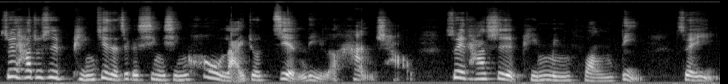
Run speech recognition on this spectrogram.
所以他就是凭借着这个信心，后来就建立了汉朝。所以他是平民皇帝，所以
